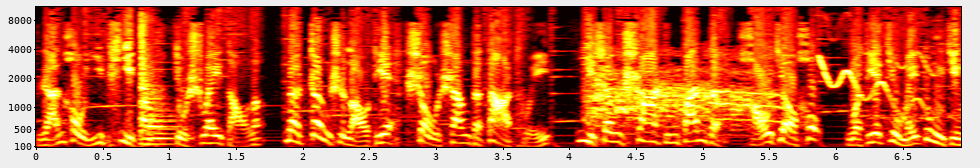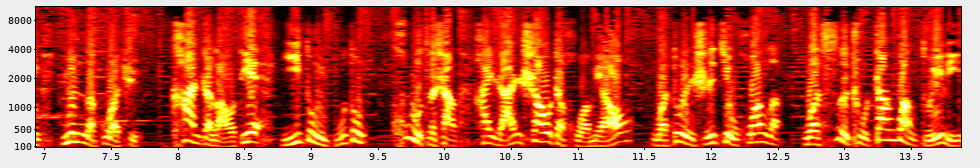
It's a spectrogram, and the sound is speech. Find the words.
然后一屁股就摔倒了。那正是老爹受伤的大腿。一声杀猪般的嚎叫后，我爹就没动静，晕了过去。看着老爹一动不动，裤子上还燃烧着火苗，我顿时就慌了。我四处张望，嘴里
